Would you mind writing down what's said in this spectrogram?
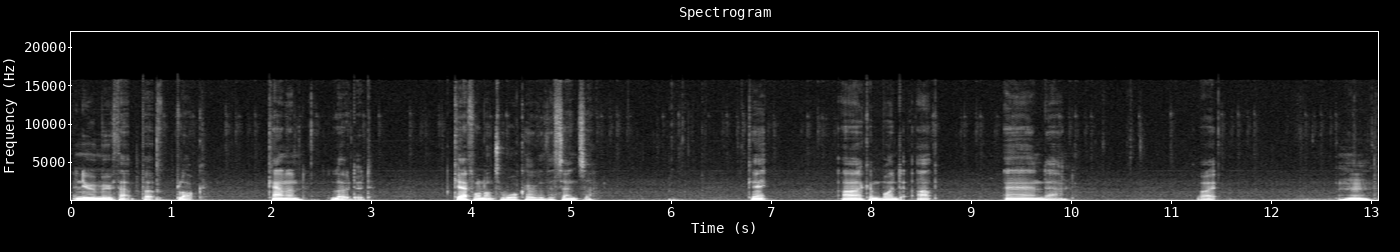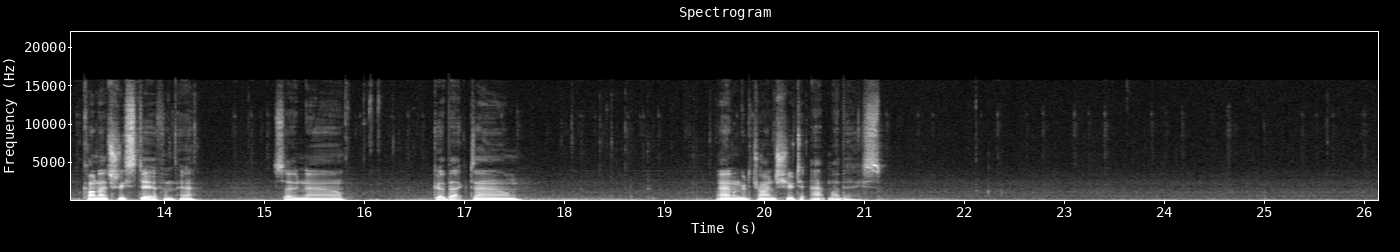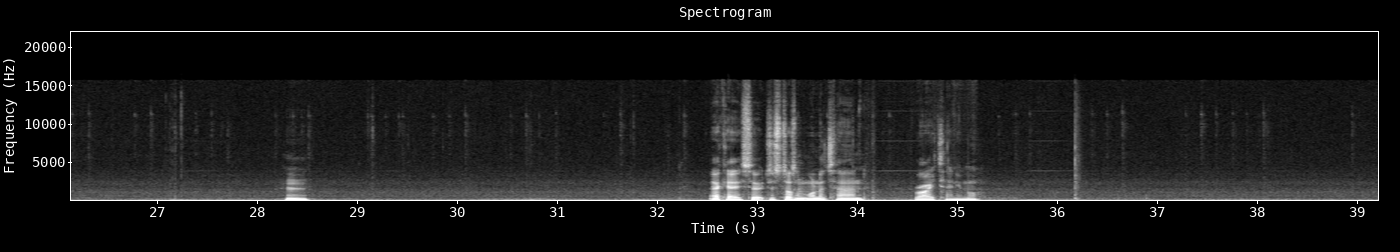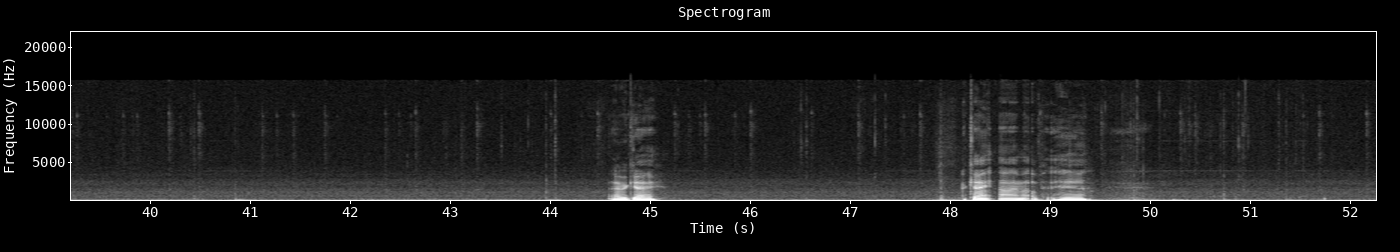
and you remove that block. Cannon loaded. Careful not to walk over the sensor. Okay, I can point it up and down. Right. Hmm, can't actually steer from here. So now, go back down. And I'm going to try and shoot it at my base. Hmm. Okay, so it just doesn't want to turn right anymore. There we go. Okay, I'm up here.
